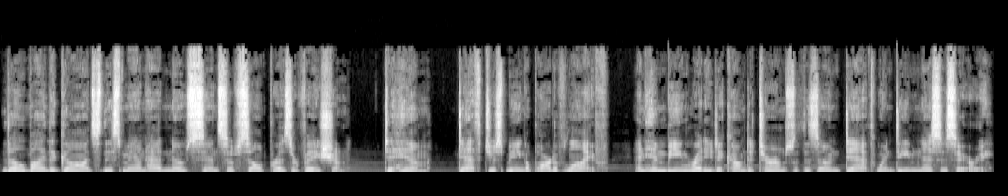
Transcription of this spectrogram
Though by the gods this man had no sense of self preservation, to him, death just being a part of life and him being ready to come to terms with his own death when deemed necessary.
